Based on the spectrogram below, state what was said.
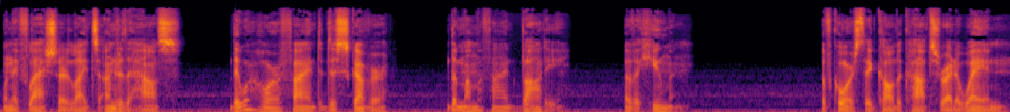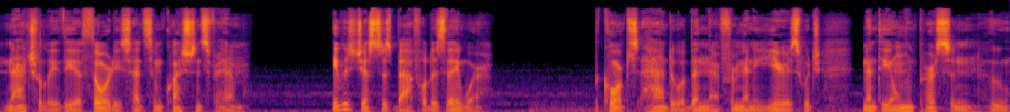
When they flashed their lights under the house, they were horrified to discover the mummified body of a human. Of course, they called the cops right away, and naturally, the authorities had some questions for him. He was just as baffled as they were. The corpse had to have been there for many years, which meant the only person who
